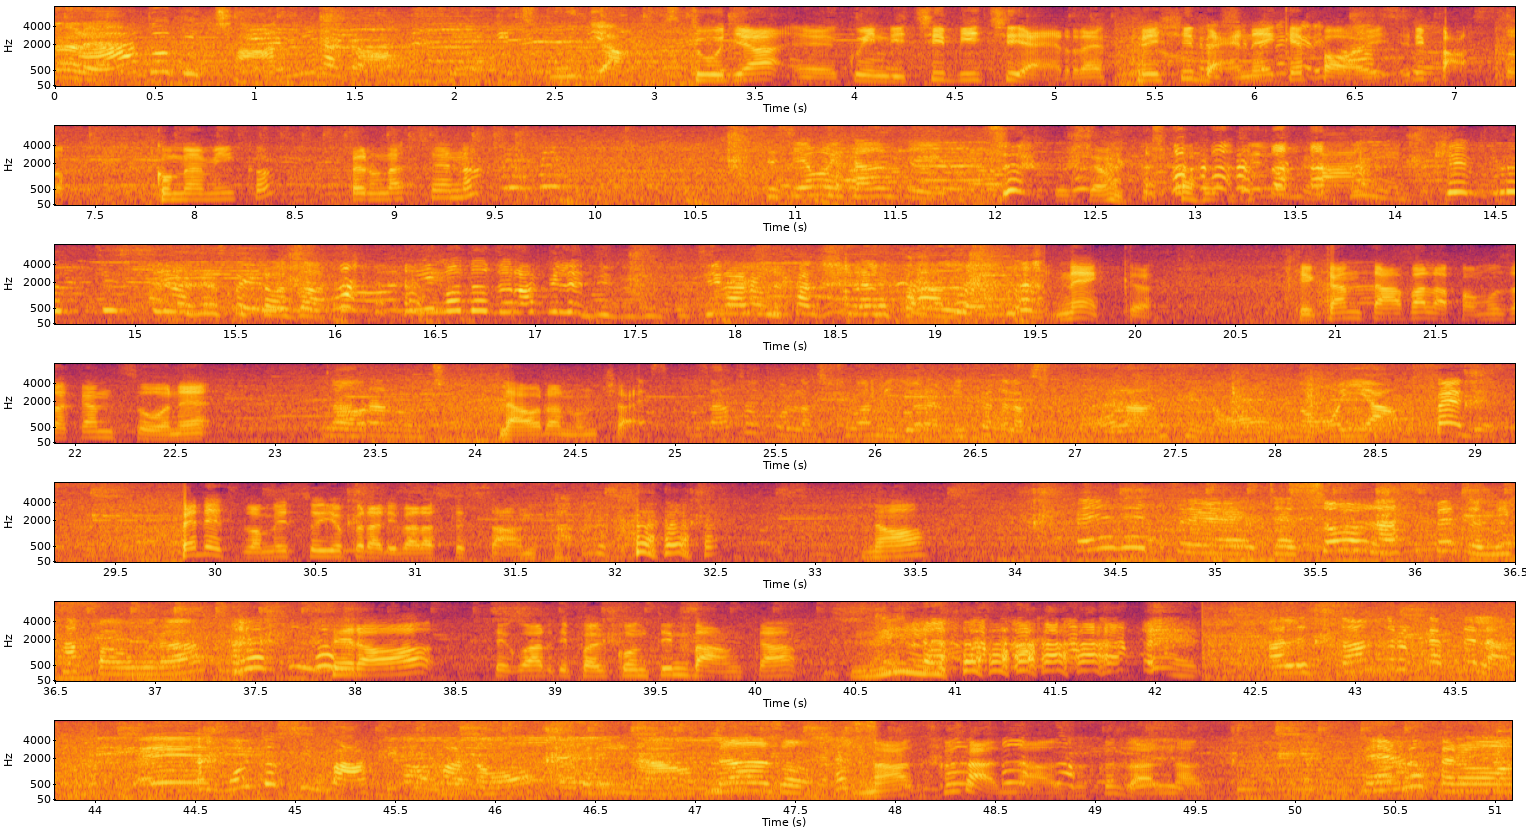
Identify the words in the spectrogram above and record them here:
Ha 12 anni ragazzi. Studia. Studia, eh, quindi CBCR. Cresci bene che che poi ripasso. ripasso. Come amico? Per una cena? Se siamo in tanti. Siamo- E lontani. Che bruttissima questa cosa. Un modo adorabile di, di- di tirare un calcio nelle palle. Neck, che cantava la famosa canzone Laura non c'è. Laura non È c'è. sposato con la sua migliore amica della scuola, anche no. Noia. Fede. Fedez l'ho messo io per arrivare a 60. no? Fedez, è- cioè solo l'aspetto mi fa paura. Però se guardi poi il conto in banca. mm. Alessandro Cattelani. È molto simpatico, ma no. Per il naso. Naso. Na- cos'ha il naso? Cos'ha il naso? Bello però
